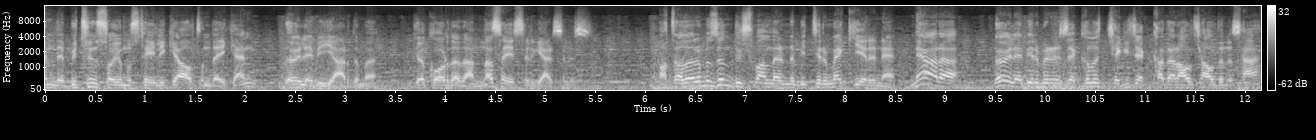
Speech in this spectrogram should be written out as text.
Hem de bütün soyumuz tehlike altındayken böyle bir yardımı gök ordadan nasıl esirgersiniz? Atalarımızın düşmanlarını bitirmek yerine ne ara böyle birbirinize kılıç çekecek kadar alçaldınız ha?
